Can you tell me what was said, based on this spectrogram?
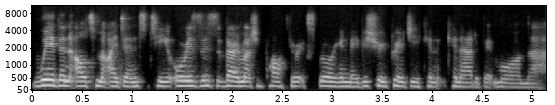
with an ultimate identity or is this very much a path you're exploring? And maybe Sri Priyaji can can add a bit more on that.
